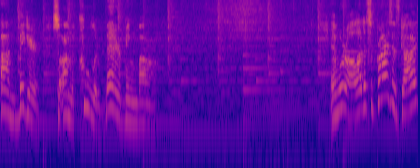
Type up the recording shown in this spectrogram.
I'm bigger, so I'm the cooler, better Bing Bong. And we're all out of surprises, guys.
